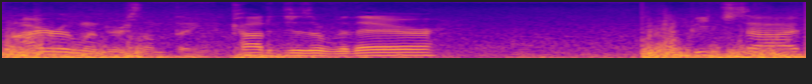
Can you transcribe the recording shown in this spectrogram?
Ireland or something. Cottages over there, beachside.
